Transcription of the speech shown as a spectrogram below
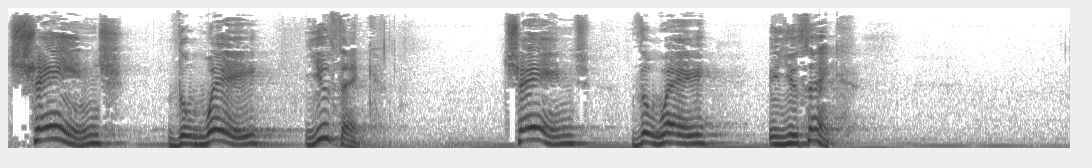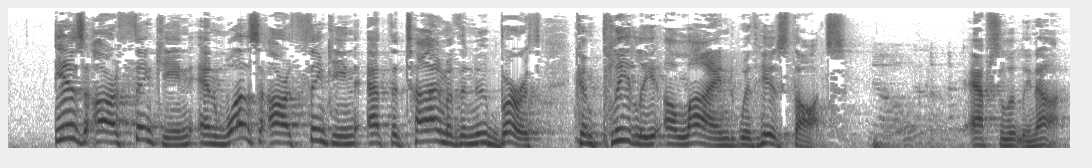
change the way you think. Change the way you think is our thinking and was our thinking at the time of the new birth completely aligned with his thoughts? No. Absolutely not.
